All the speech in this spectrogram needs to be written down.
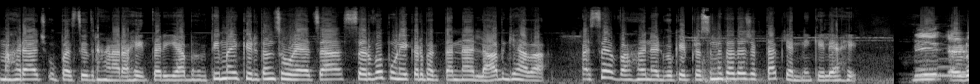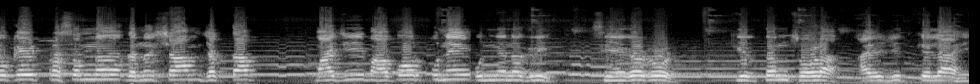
महाराज उपस्थित राहणार आहेत. तर या भक्तिमय कीर्तन सोहळ्याचा सर्व पुणेकर भक्तांना लाभ घ्यावा असे आवाहन ॲडव्होकेट प्रसन्नदादा जगताप यांनी केले आहे. मी ॲडव्होकेट प्रसन्न घनश्याम जगताप माजी महापौर पुणे पुण्यनगरी सिंहगड रोड कीर्तन सोहळा आयोजित केला आहे.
